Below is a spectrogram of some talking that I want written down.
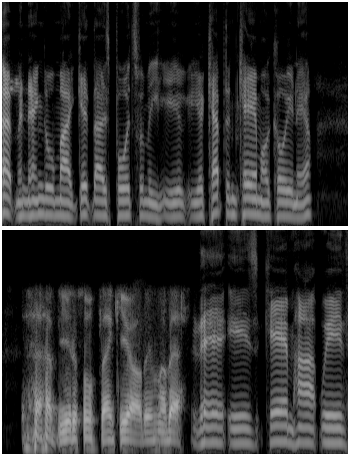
at Menangle, mate. Get those points for me. You, you're Captain Cam, I call you now. Beautiful. Thank you. I'll do my best. There is Cam Hart with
